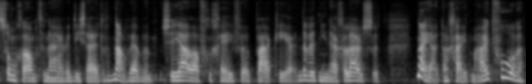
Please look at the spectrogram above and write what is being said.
Sommige ambtenaren die zeiden van, nou, we hebben een signaal afgegeven een paar keer en daar werd niet naar geluisterd. Nou ja, dan ga je het maar uitvoeren.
